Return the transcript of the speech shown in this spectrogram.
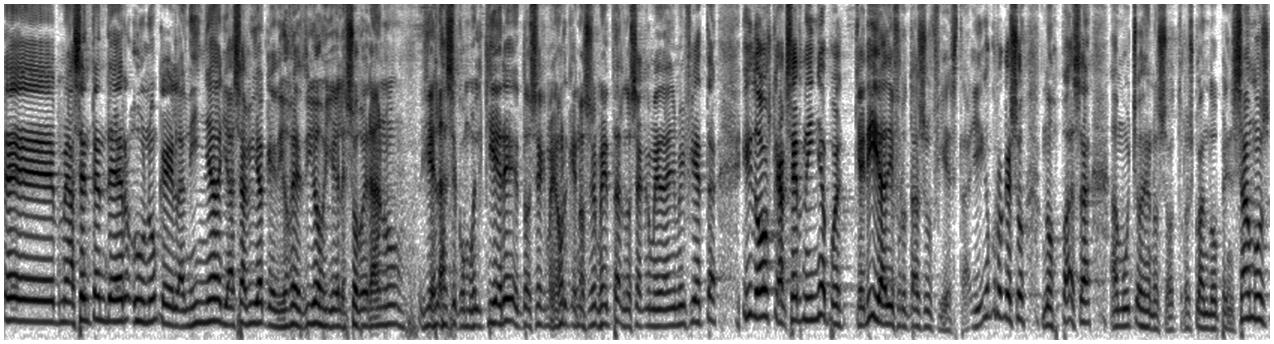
Eh, me hace entender uno que la niña ya sabía que Dios es Dios y Él es soberano y Él hace como Él quiere, entonces mejor que no se meta, no sea que me dañe mi fiesta. Y dos, que al ser niña pues quería disfrutar su fiesta. Y yo creo que eso nos pasa a muchos de nosotros cuando pensamos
